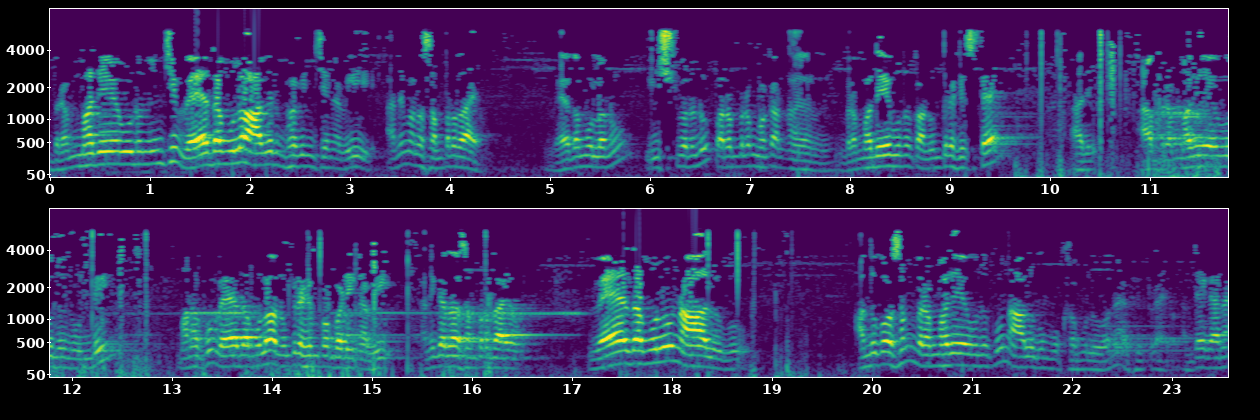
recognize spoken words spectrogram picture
బ్రహ్మదేవుడు నుంచి వేదములు ఆవిర్భవించినవి అని మన సంప్రదాయం. వేదములను ఈశ్వరుడు పరబ్రహ్మకు బ్రహ్మదేవునికి అనుగ్రహిస్తే అది. ఆ బ్రహ్మదేవుని నుండి మనకు వేదములు అనుగ్రహింపబడినవి అని కదా సంప్రదాయం. వేదములు నాలుగు. అందుకోసం బ్రహ్మదేవునికి నాలుగు ముఖములు అని అభిప్రాయం. అంతేగాని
